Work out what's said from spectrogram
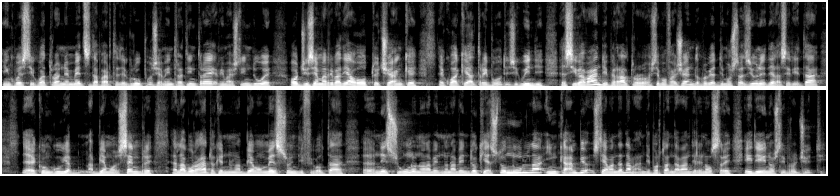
in questi quattro anni e mezzo da parte del gruppo. Siamo entrati in tre, rimasti in due, oggi siamo arrivati a otto e c'è anche eh, qualche altra ipotesi, quindi eh, si va avanti, peraltro lo stiamo facendo proprio a dimostrazione della serietà eh, con cui ab abbiamo sempre eh, lavorato, che non abbiamo messo in difficoltà eh, nessuno, non, ave non, avendo chiesto nulla, in cambio stiamo andando avanti, portando avanti le nostre idee i nostri progetti.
